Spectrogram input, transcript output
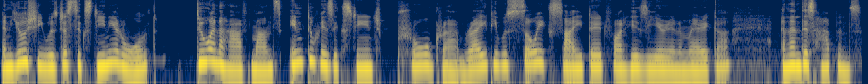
And Yoshi was just 16 year old, two and a half months into his exchange program, right? He was so excited for his year in America. And then this happens.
